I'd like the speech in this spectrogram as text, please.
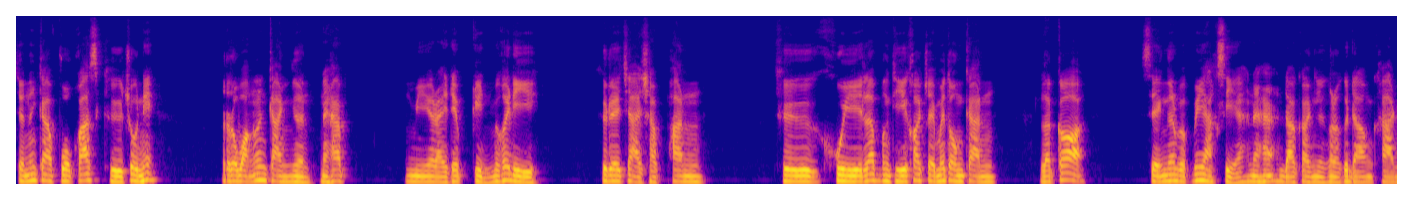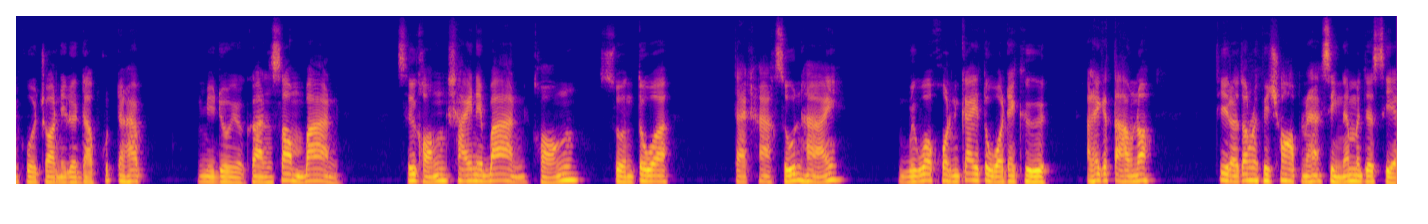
จากนั้นการโฟกัสคือช่วงนี้ระวังเรื่องการเงินนะครับ มีอะไรเด็บกลิ่นไม่ค่อยดี คือรายจ่ายฉับพลัน คือคุยแล้วบางทีเข้าใจไม่ตรงกัน แล้วก็เสียเงินแบบไม่อยากเสียนะฮะ ดาวการเงินของเราคือดาวอังคารโคจรในเรือนดาวพุธนะครับ มีโดยกับการซ่อมบ้าน ซื้อของใช้ในบ้านของส่วนตัวแตกหักสูญหาย หรือว่าคนใกล้ตัวเนี่ยคือ อะไรก็ตามเนาะที่เราต้องรับผิดชอบนะฮะสิ่งนั้นมันจะเสีย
